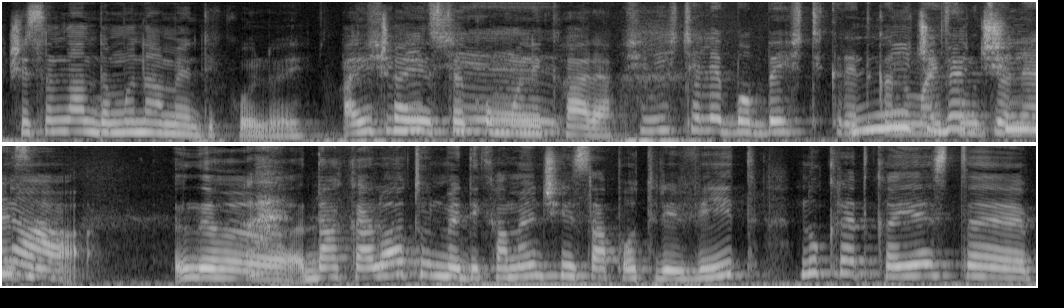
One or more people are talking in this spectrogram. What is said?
și sunt la îndemâna medicului. Aici și este nici, comunicarea. Și nici cele bobești cred că nici nu mai vecina, funcționează. Uh, dacă a luat un medicament și s-a potrivit, nu cred că este,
